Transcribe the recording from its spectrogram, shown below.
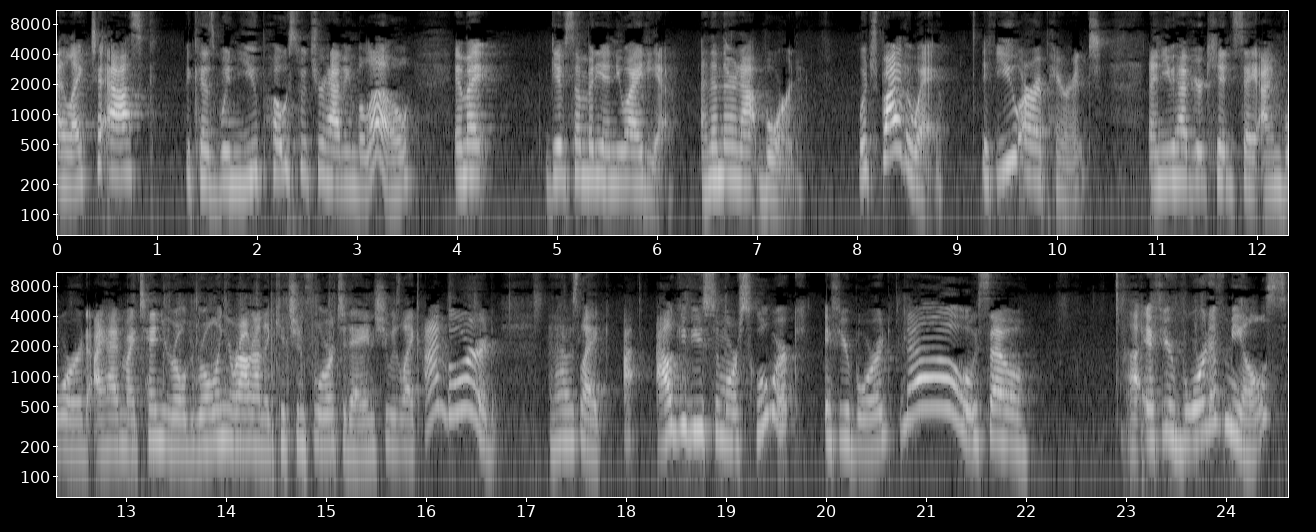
I like to ask because when you post what you're having below, it might give somebody a new idea and then they're not bored. Which, by the way, if you are a parent and you have your kids say, I'm bored, I had my 10 year old rolling around on the kitchen floor today and she was like, I'm bored. And I was like, I- will give you some more schoolwork if you're bored. No. So, uh, if you're bored of meals,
